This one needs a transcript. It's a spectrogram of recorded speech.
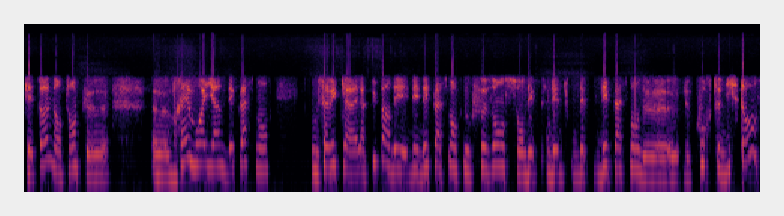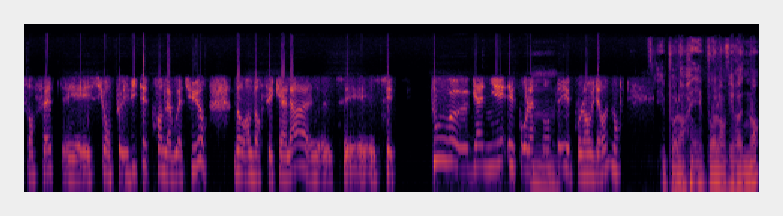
piétonne en tant que euh, vrai moyen de déplacement. Vous savez que la, la plupart des, des, déplacements que nous faisons sont des, des, des déplacements de, de, courte distance, en fait. Et si on peut éviter de prendre la voiture, dans, dans ces cas-là, euh, c'est tout euh, gagné et pour la mmh. santé et pour l'environnement et pour l'environnement.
